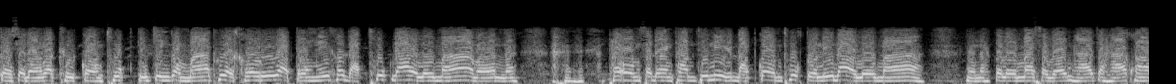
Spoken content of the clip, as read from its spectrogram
ก็แสดงว่าคือกองทุกข์จริง ๆ ก็มาเพื่อเขารู้ว่าตรงนี้เขาดับทุกข์ได้เลยมาเหมือนนะพระองค์แสดงธรรมที่นี่ดับก้อนทุกข์ตัวนี้ได้เลยมาเนี่ยนะก็เลยมาแสวงหาจะหาความ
